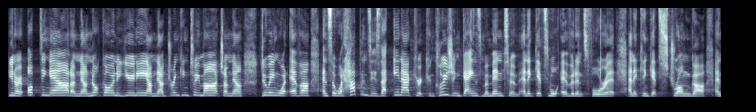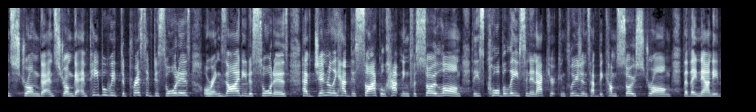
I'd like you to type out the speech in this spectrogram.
you know, opting out. I'm now not going to uni. I'm now drinking too much. I'm now doing whatever. And so what happens is that inaccurate conclusion gains momentum and it gets more evidence for it. And it can get stronger and stronger and stronger. And people with depressive disorders or anxiety disorders have generally had this cycle happening for so long, these core beliefs and inaccurate conclusions have become so strong that they now need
